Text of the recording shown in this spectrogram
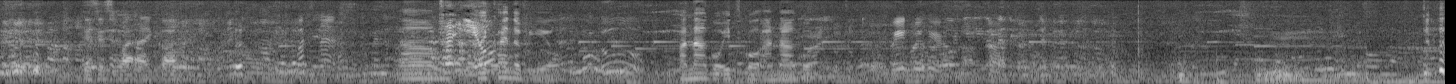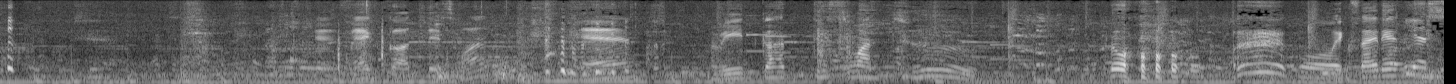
this is what I got. What's this? Um, is that eel? Like kind of eel. Ooh. Anago, it's called anago. Wait, move here. And Meg got this one. and Reid got this one too. No! oh, excited? Yes.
